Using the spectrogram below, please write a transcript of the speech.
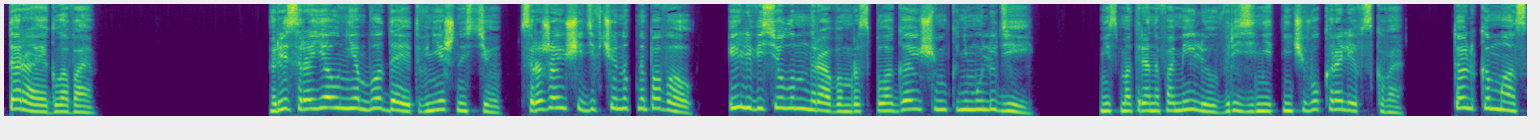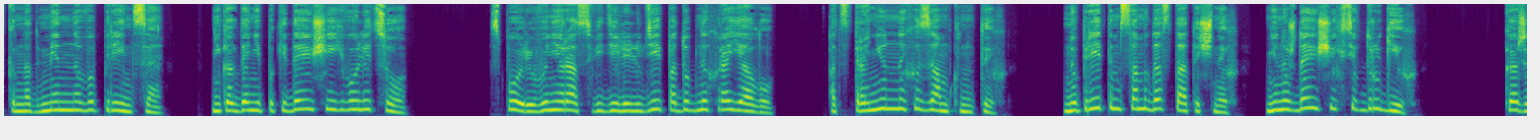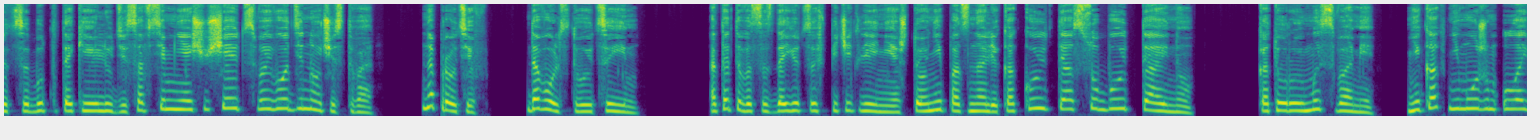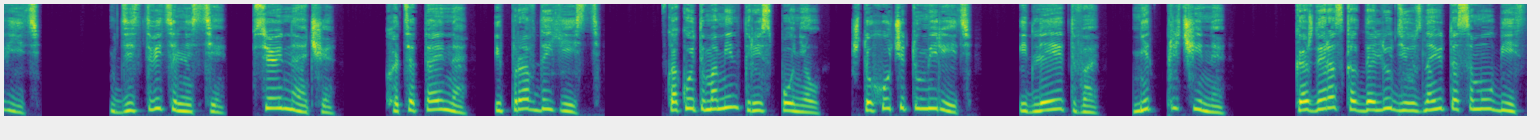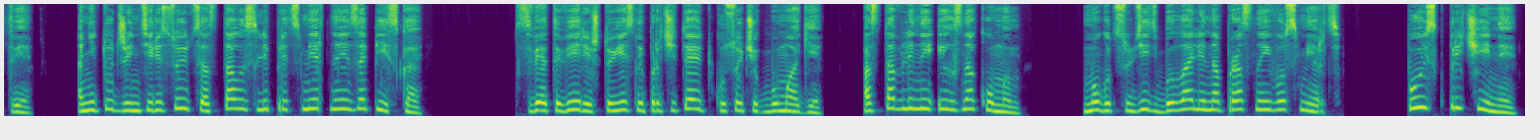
Вторая глава. Рис Роял не обладает внешностью, сражающей девчонок на повал, или веселым нравом, располагающим к нему людей. Несмотря на фамилию, в Ризе нет ничего королевского, только маска надменного принца, никогда не покидающая его лицо. Спорю, вы не раз видели людей, подобных Роялу, отстраненных и замкнутых, но при этом самодостаточных, не нуждающихся в других. Кажется, будто такие люди совсем не ощущают своего одиночества. Напротив, довольствуются им. От этого создается впечатление, что они познали какую-то особую тайну, которую мы с вами никак не можем уловить. В действительности все иначе, хотя тайна и правда есть. В какой-то момент Рис понял, что хочет умереть, и для этого нет причины. Каждый раз, когда люди узнают о самоубийстве, они тут же интересуются, осталась ли предсмертная записка. Свято веря, что если прочитают кусочек бумаги, оставленный их знакомым, могут судить, была ли напрасна его смерть. Поиск причины.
